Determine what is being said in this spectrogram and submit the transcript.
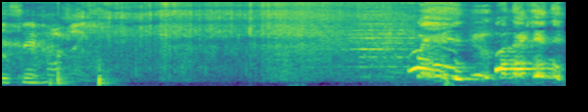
Oui On a gagné.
